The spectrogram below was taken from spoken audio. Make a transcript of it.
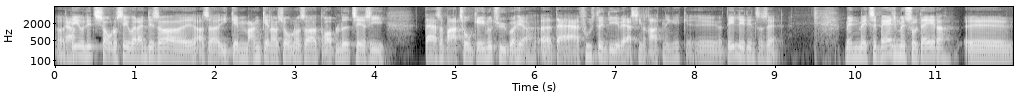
Og ja. det er jo lidt sjovt at se, hvordan det så øh, altså, igennem mange generationer så er droppet ned til at sige, der er så bare to genotyper her, øh, der er fuldstændig i hver sin retning. Ikke? Øh, og det er lidt interessant. Men med tilbage til med soldater, øh,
